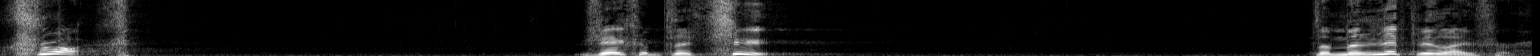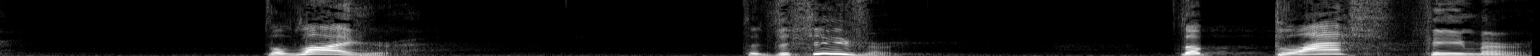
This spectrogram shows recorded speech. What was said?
crook, Jacob the cheat, the manipulator, the liar, the deceiver, the blasphemer.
